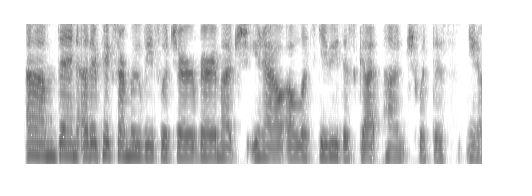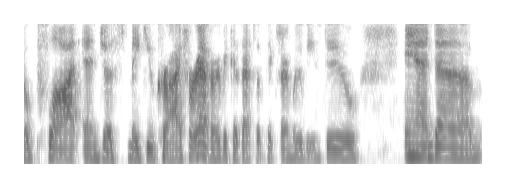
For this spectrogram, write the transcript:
um, than other Pixar movies, which are very much you know, oh, let's give you this gut punch with this you know plot and just make you cry forever because that's what Pixar movies do, and um,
